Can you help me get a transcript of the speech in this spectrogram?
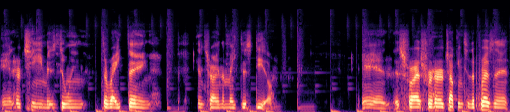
and her team is doing the right thing in trying to make this deal. And as far as for her talking to the president,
